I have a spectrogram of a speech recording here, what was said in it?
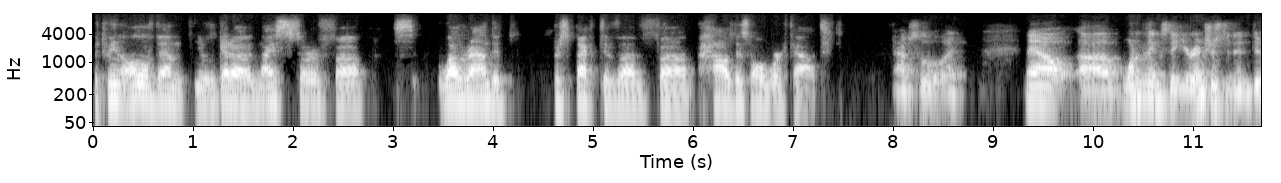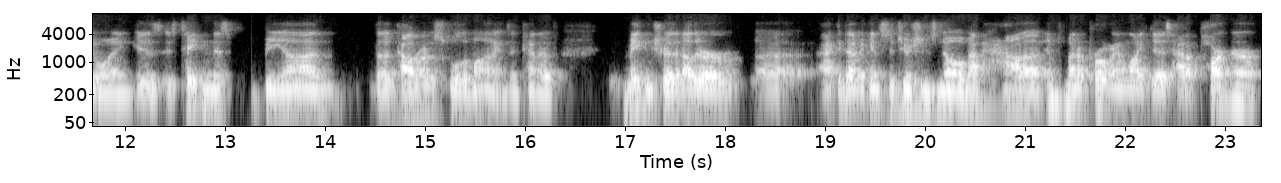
between all of them, you'll get a nice sort of uh, well-rounded perspective of uh, how this all worked out. Absolutely. Now, uh, one of the things that you're interested in doing is, is taking this beyond the Colorado School of Mines and kind of making sure that other uh, academic institutions know about how to implement a program like this, how to partner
